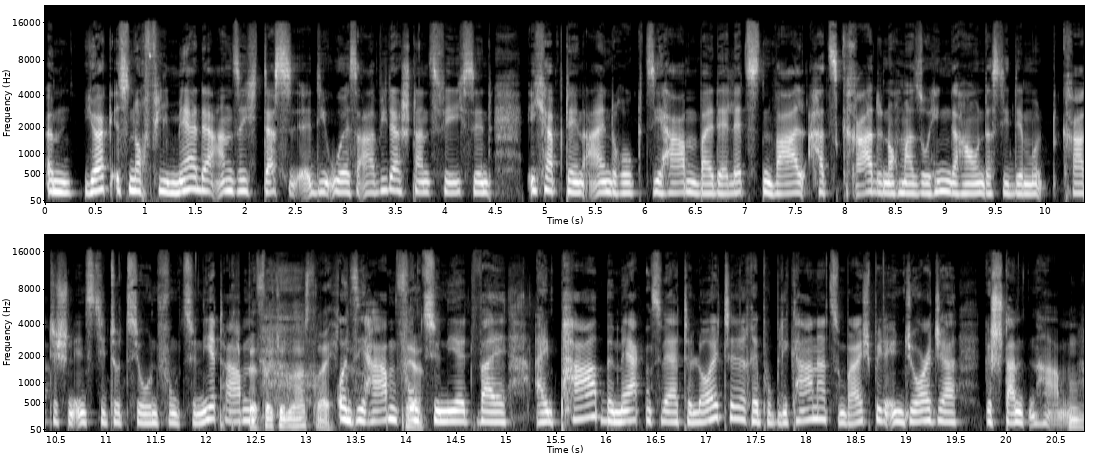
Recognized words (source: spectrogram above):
Ähm, Jörg ist noch viel mehr der Ansicht, dass äh, die USA widerstandsfähig sind. Ich habe den Eindruck, sie haben bei der letzten Wahl hat's gerade noch mal so hingehauen, dass die demokratischen Institutionen funktioniert haben. Ich befürchte, du hast recht. Und sie haben funktioniert, weil ein paar bemerkenswerte Leute, Republikaner zum Beispiel in Georgia, gestanden haben.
